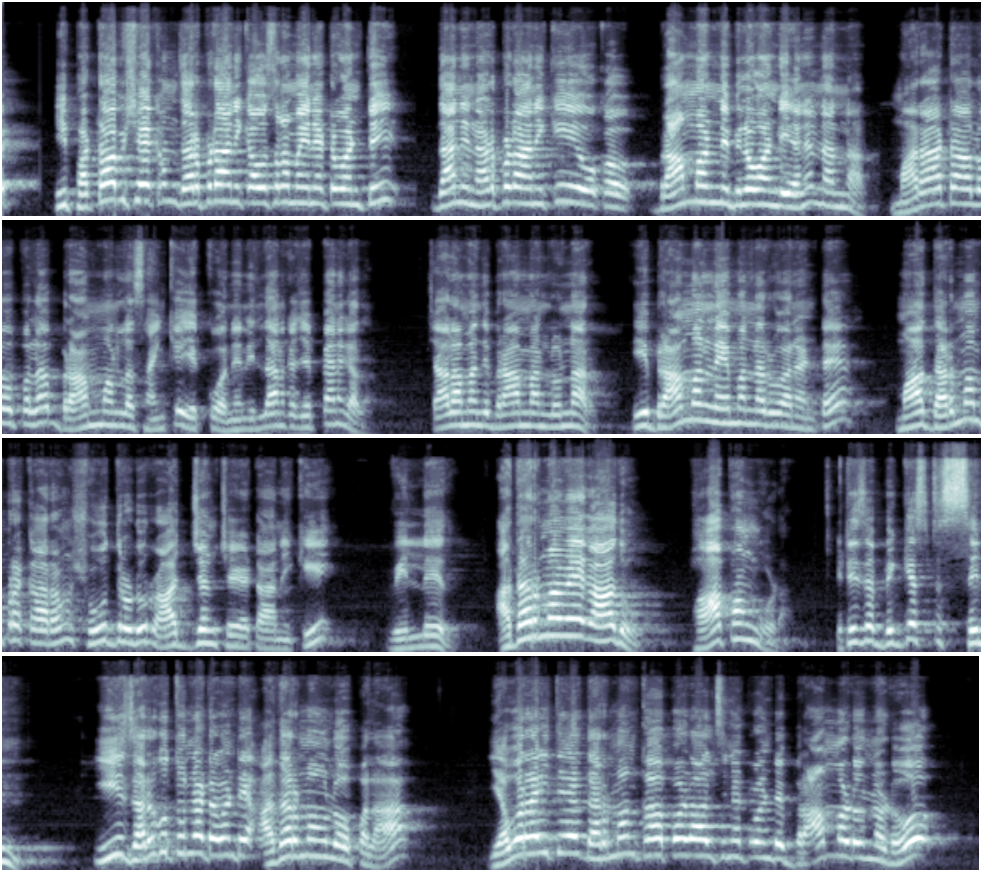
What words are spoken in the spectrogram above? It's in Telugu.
ఈ పట్టాభిషేకం జరపడానికి అవసరమైనటువంటి దాన్ని నడపడానికి ఒక బ్రాహ్మణ్ణి పిలవండి అని అన్నారు మరాఠా లోపల బ్రాహ్మణుల సంఖ్య ఎక్కువ. నేను ఇల్లానక చెప్పాను కదా చాలా మంది బ్రాహ్మణులు ఉన్నారు. ఈ బ్రాహ్మణులు ఏమన్నారు అని అంటే మా ధర్మం ప్రకారం శూద్రుడు రాజ్యం చేయటానికి వీల్లేదు. అధర్మమే కాదు పాపం కూడా. It is the biggest sin ఈ జరుగుతున్నటువంటి అధర్మం లోపల ఎవరైతే ధర్మం కాపాడాల్సినటువంటి బ్రాహ్మడు ఉన్నాడో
